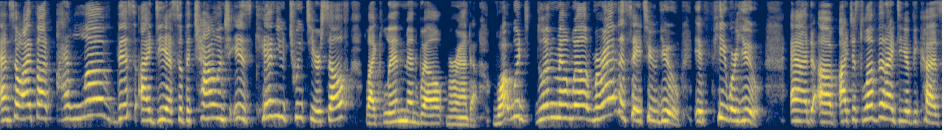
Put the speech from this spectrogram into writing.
and so I thought, I love this idea. So the challenge is, can you tweet to yourself like Lin-Manuel Miranda? What would Lin-Manuel Miranda say to you if he were you? And um, I just love that idea because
